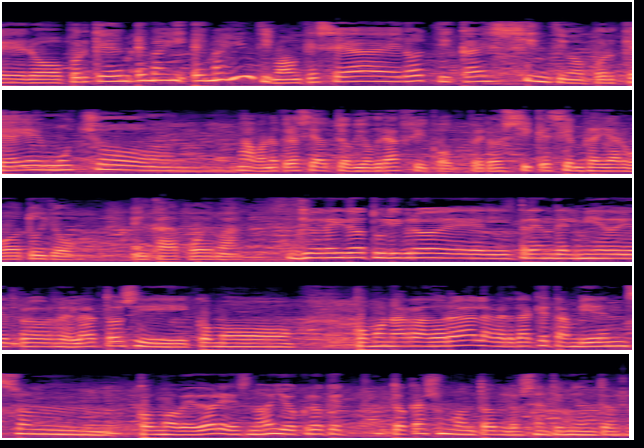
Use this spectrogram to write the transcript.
Pero porque es más, es más íntimo, aunque sea erótica, es íntimo, porque hay mucho, no, bueno, no quiero decir autobiográfico, pero sí que siempre hay algo tuyo en cada poema. Yo he leído tu libro El tren del miedo y otros relatos y como, como narradora la verdad que también son conmovedores, ¿no? Yo creo que tocas un montón los sentimientos.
